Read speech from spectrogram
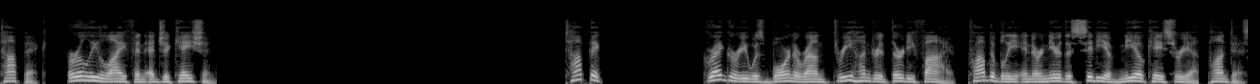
Topic: Early life and education. Topic: Gregory was born around 335, probably in or near the city of Neocaesarea, Pontus.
